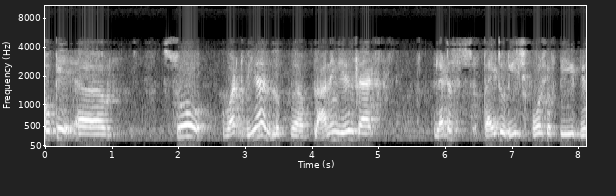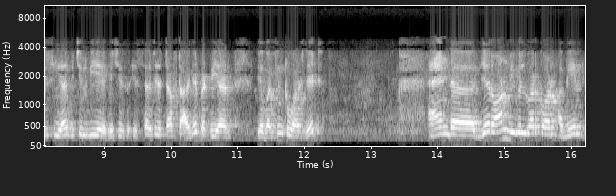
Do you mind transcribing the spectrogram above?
Okay. Uh, so what we are look, uh, planning is that let us try to reach 450 this year, which will be a, which is itself is a tough target, but we are we are working towards it. And uh, thereon, we will work on again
